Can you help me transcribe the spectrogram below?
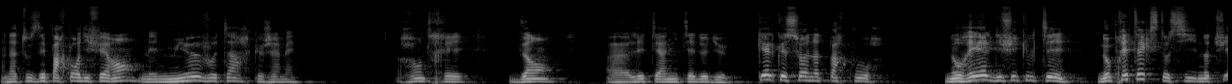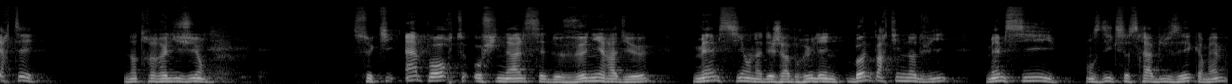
On a tous des parcours différents, mais mieux vaut tard que jamais. Rentrer dans euh, l'éternité de Dieu. Quel que soit notre parcours, nos réelles difficultés, nos prétextes aussi, notre fierté, notre religion. Ce qui importe au final, c'est de venir à Dieu, même si on a déjà brûlé une bonne partie de notre vie, même si on se dit que ce serait abusé quand même.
